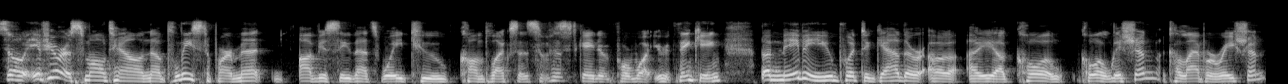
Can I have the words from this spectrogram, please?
So if you're a small town uh, police department, obviously that's way too complex and sophisticated for what you're thinking. But maybe you put together a, a, a co- coalition, a collaboration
